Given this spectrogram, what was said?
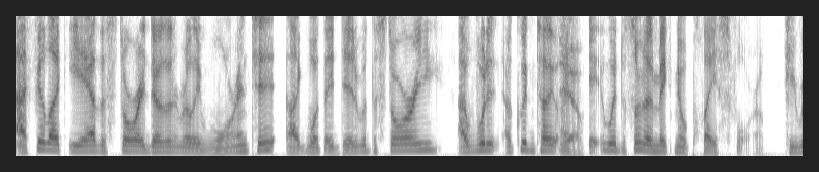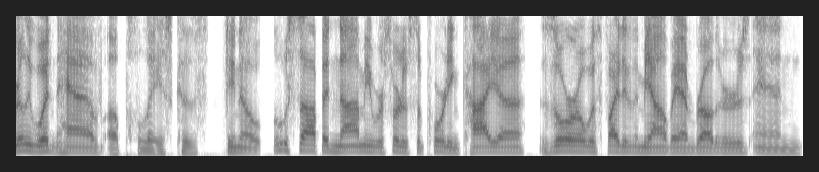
I feel like yeah, the story doesn't really warrant it. Like what they did with the story, I wouldn't, I couldn't tell you. Yeah. It would sort of make no place for him. He really wouldn't have a place because you know Usopp and Nami were sort of supporting Kaya. Zoro was fighting the Meow Band brothers, and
